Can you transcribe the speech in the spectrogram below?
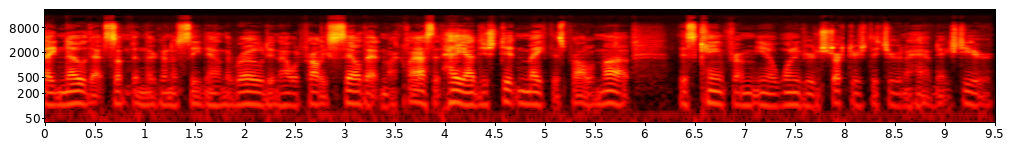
they know that's something they're going to see down the road. And I would probably sell that in my class that hey, I just didn't make this problem up. This came from you know one of your instructors that you're going to have next year.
